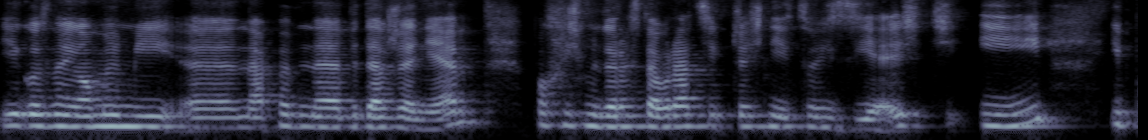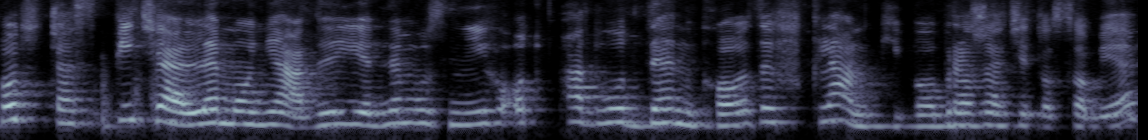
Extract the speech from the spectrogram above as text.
jego znajomymi e, na pewne wydarzenie. Poszliśmy do restauracji wcześniej coś zjeść i, i podczas picia lemoniady jednemu z nich odpadło denko ze szklanki. Wyobrażacie to sobie?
